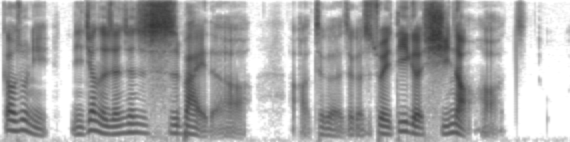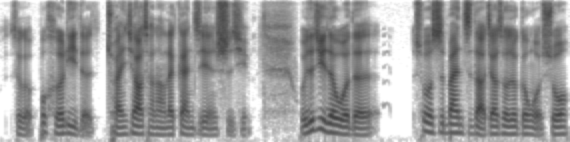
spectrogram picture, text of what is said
告诉你，你这样的人生是失败的啊啊，这个这个是最第一个洗脑啊，这个不合理的传销常常在干这件事情。我就记得我的。硕士班指导教授就跟我说，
